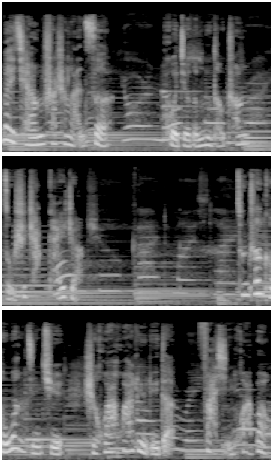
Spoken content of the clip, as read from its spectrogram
外墙刷成蓝色，破旧的木头窗总是敞开着。从窗口望进去，是花花绿绿的发型画报。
